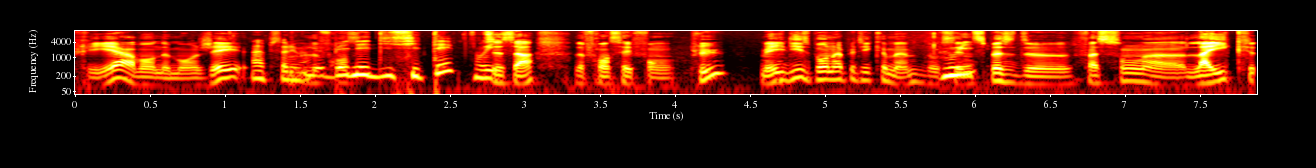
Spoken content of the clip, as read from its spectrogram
prière avant de manger. Absolument. Le Le Français- bénédicité. c'est ça. Les Français font plus, mais ils disent bon appétit quand même. Donc c'est une espèce de façon euh, laïque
